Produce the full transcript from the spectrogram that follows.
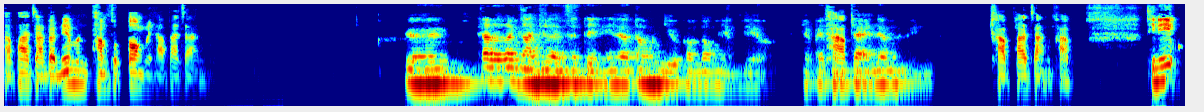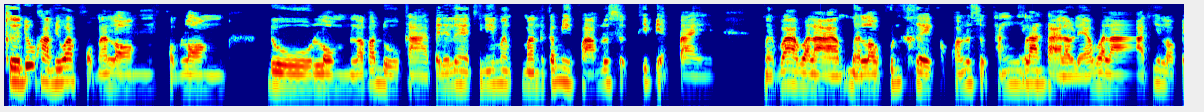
ครับอาจารย์แบบนี้มันทำถูกต้องไหมครับอาจารย์คือถ้าเราต้องการเจริญสตินี้เราต้องอยู่กับลมอย่างเดียว อย่าไปสนใจเรื่องอื่นครับอาจารย์ครับ ทีนี้คือด้วยความที่ว่าผมมาลอง ผมลอง ดูลมแล้วก็ดูกายไปเรื่อยๆ ทีนี้มันมันก็มีความรู้สึกที่เปลี่ยนไป เหมือนว่าเวลาเหมือนเราคุ้นเคยกับความรู้สึกทั้งร่างกายเราแล้ว เวลาที่เราไป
